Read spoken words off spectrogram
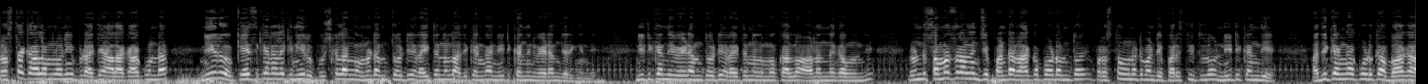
ప్రస్తుత కాలంలోని ఇప్పుడు అదే అలా కాకుండా నీరు కేసీ కెనాలకి నీరు పుష్కలంగా ఉండడంతో రైతన్నలు అధికంగా నీటి కందిని వేయడం జరిగింది. నీటి కంది వేయడంతో రైతన్నల మోకాల్లో ఆనందంగా ఉంది. రెండు సంవత్సరాల నుంచి పంట రాకపోవడంతో ప్రస్తుతం ఉన్నటువంటి పరిస్థితుల్లో నీటి కంది అధికంగా కూడక బాగా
